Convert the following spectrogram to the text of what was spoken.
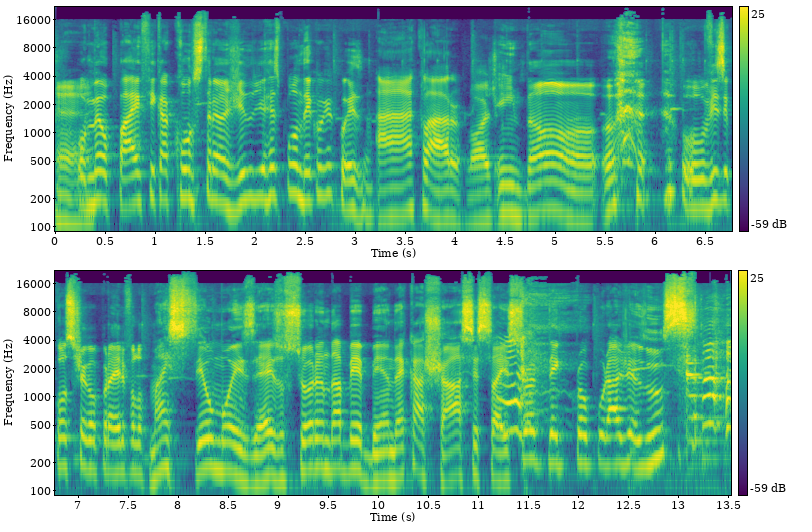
É. o meu pai fica constrangido de responder qualquer coisa. Ah, claro. Lógico. Então, o vice-cônsul chegou pra ele e falou: Mas seu Moisés, o senhor anda bebendo, é cachaça isso aí, o senhor tem que procurar Jesus.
